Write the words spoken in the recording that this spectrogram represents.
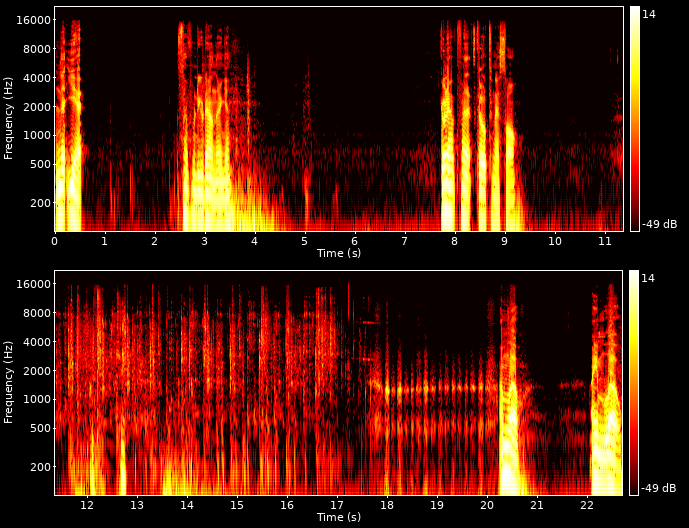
Not yet. It's time for me to go down there again. Gonna have to find that skeleton I saw. Okay. I'm low. I am low.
